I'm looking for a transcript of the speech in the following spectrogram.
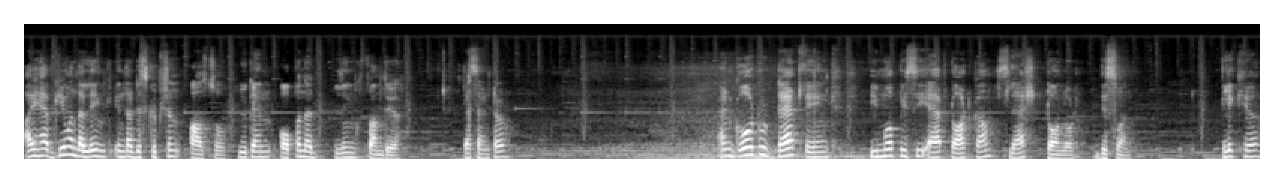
I have given the link in the description also. You can open the link from there press enter and go to that link imopcapp.com slash download this one. Click here.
